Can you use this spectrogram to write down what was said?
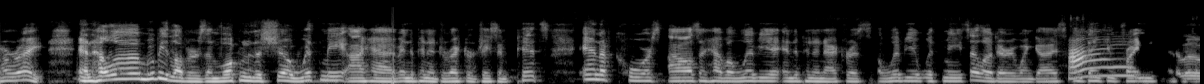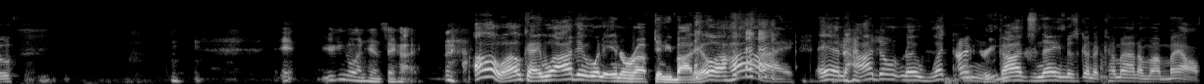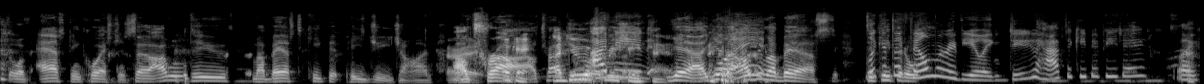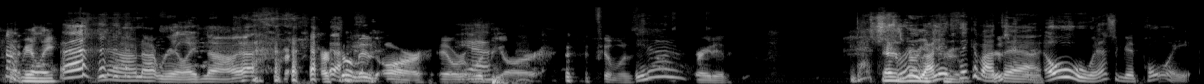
All right. And hello, movie lovers, and welcome to the show. With me, I have independent director Jason Pitts. And of course, I also have Olivia, independent actress Olivia, with me. Say hello to everyone, guys. Hi. And thank you, Crichton. Hello. You can go ahead and say hi. Oh, okay. Well, I didn't want to interrupt anybody. Oh, hi. and I don't know what in. God's name is going to come out of my mouth of asking questions. So I will do my best to keep it PG, John. All I'll try. Okay. I'll try I do work- I appreciate mean, that. Yeah, you know, I'll do my best. Look at the it a- film we're reviewing. Do you have to keep it PG? Like, Not really. No, not really. No. Our film is R, or it Yeah. would be R if it was yeah, rated. That's That is true. I didn't true. think about that. true. Oh, that's a good point.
